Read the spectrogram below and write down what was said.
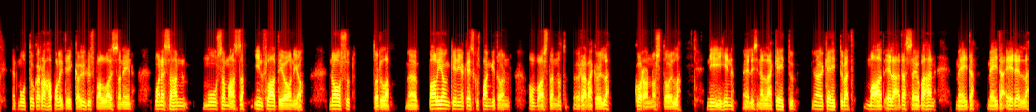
että muuttuuko rahapolitiikka Yhdysvalloissa, niin monessahan muussa maassa inflaatio on jo noussut todella paljonkin ja keskuspankit on, on vastannut räväköillä koronnostoilla niihin. Eli sinällään kehitty, kehittyvät maat elää tässä jo vähän meitä, meitä edellä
